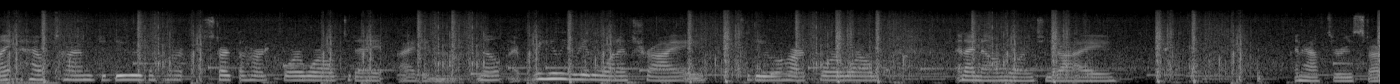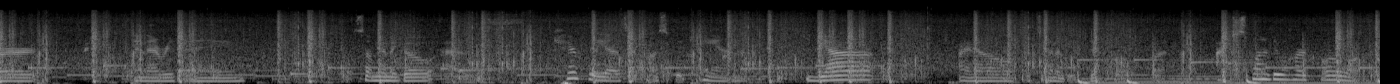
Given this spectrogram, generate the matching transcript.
might have time to do the hard start the hardcore world today. I not know. I really, really want to try to do a hardcore world, and I know I'm going to die and have to restart and everything. So I'm gonna go as carefully as I possibly can. Yeah, I know it's gonna be difficult, but I just want to do a hardcore world.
